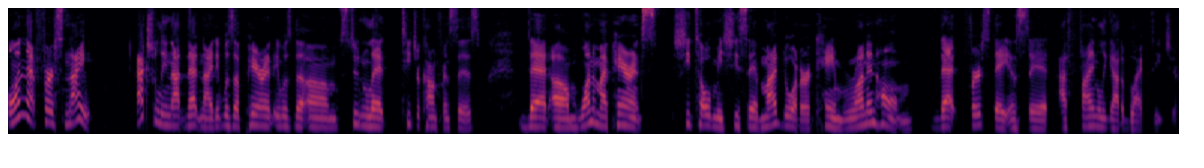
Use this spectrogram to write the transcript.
on that first night, actually not that night. It was a parent. It was the um, student led teacher conferences that um, one of my parents. She told me. She said my daughter came running home that first day and said, "I finally got a black teacher."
